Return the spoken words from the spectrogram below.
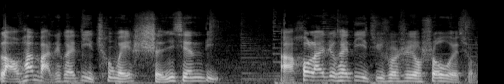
老潘把这块地称为神仙地，啊，后来这块地据说是又收回去了。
